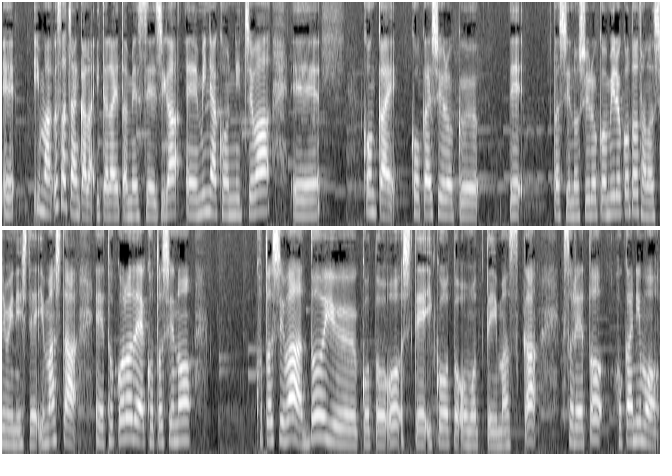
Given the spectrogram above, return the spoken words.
え 今うさちゃんからいただいたメッセージが、えー、みにゃこんにちは、えー、今回公開収録で私の収録を見ることを楽しみにしていました、えー、ところで今年の今年はどういうことをしていこうと思っていますか？それと他にも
